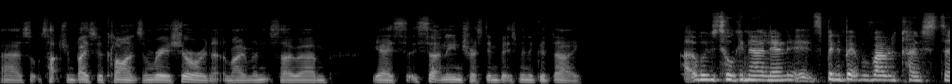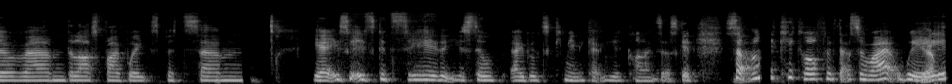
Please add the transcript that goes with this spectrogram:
uh, sort of touching base with clients and reassuring at the moment. So um, yeah, it's, it's certainly interesting, but it's been a good day. Uh, we were talking earlier, and it's been a bit of a roller coaster um, the last five weeks. But um, yeah, it's it's good to hear that you're still able to communicate with your clients. That's good. So I'm going to kick off, if that's all right, with yep.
